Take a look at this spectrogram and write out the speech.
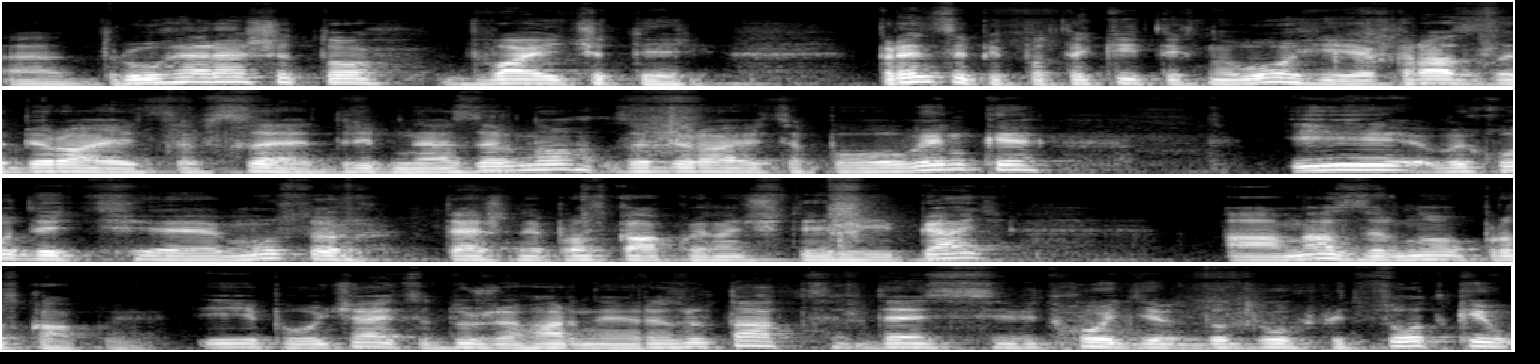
е, друге решето 2,4. В принципі, по такій технології якраз забирається все дрібне зерно, забираються половинки, і виходить е, мусор теж не проскакує на 4,5, а в нас зерно проскакує. І виходить дуже гарний результат. Десь відходів до 2%.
